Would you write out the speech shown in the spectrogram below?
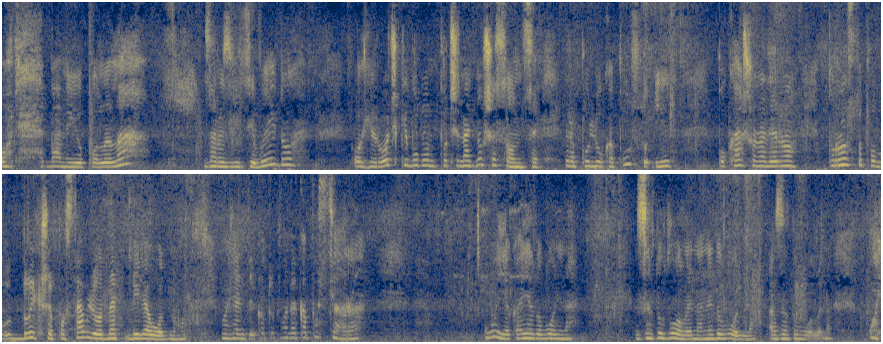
От, банею полила. Зараз звідси вийду. Огірочки буду починати. Ну, ще сонце. Полю капусту і поки що, мабуть, просто ближче поставлю одне біля одного. Гляньте, яка тут в мене капустяра. Ой, яка я довольна. Задоволена, недовольна, а задоволена. Ой,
